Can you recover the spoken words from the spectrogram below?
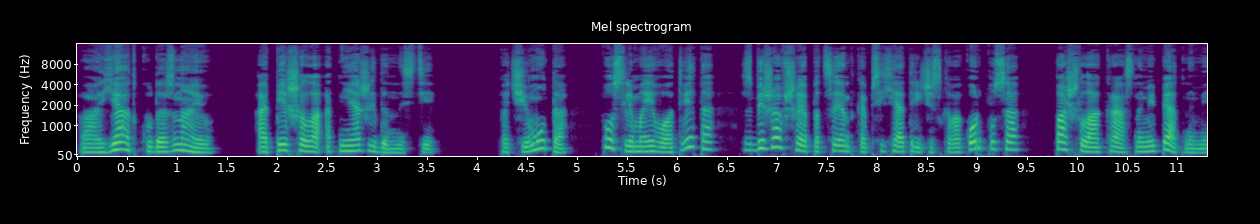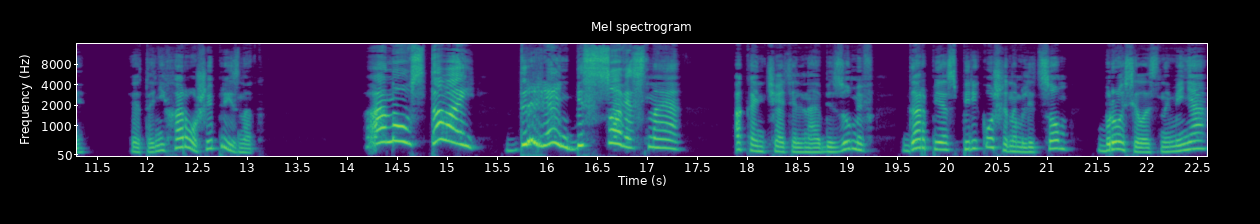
«А я откуда знаю?» – опешила от неожиданности. Почему-то после моего ответа сбежавшая пациентка психиатрического корпуса пошла красными пятнами. Это нехороший признак. «А ну, вставай, дрянь бессовестная!» Окончательно обезумев, Гарпия с перекошенным лицом бросилась на меня,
